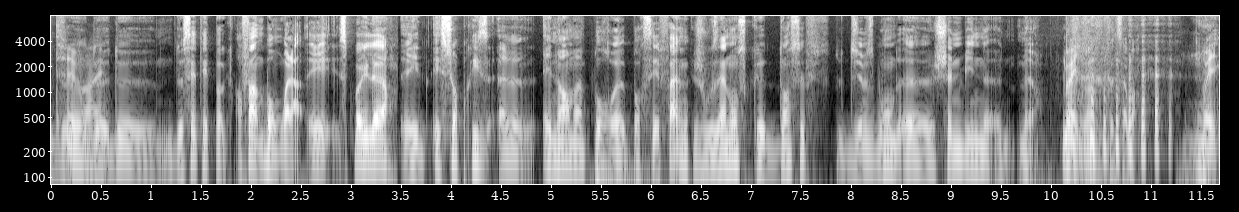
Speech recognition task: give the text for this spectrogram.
de, vrai. de, de- de cette époque. Enfin, bon, voilà. Et spoiler et, et surprise euh, énorme hein, pour, pour ses fans, je vous annonce que dans ce James Bond, euh, Sean Bean euh, meurt. Oui. Donc, faut le savoir. Oui,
